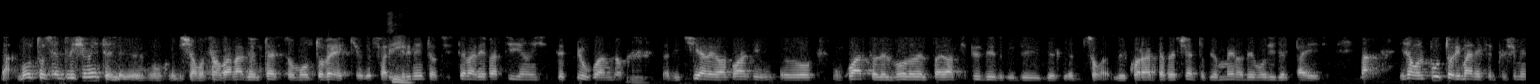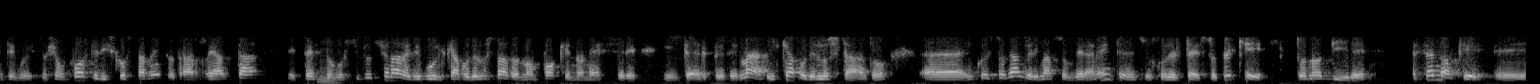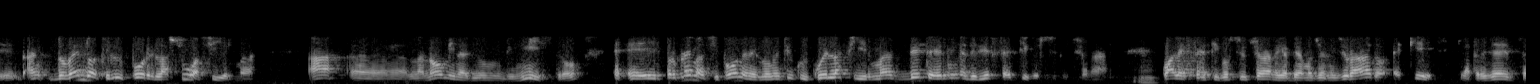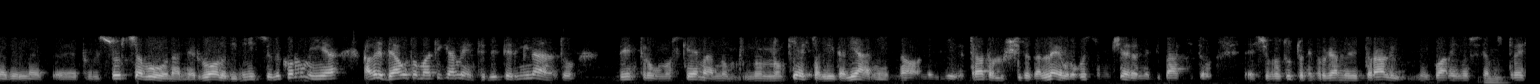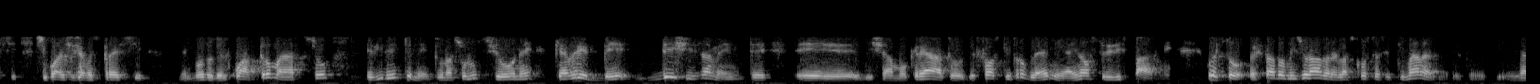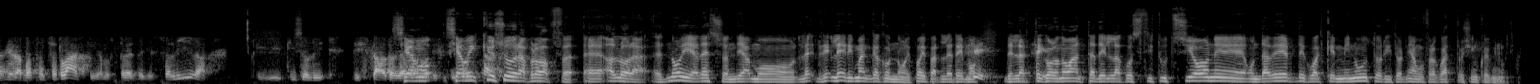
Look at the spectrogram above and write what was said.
Ma molto semplicemente, diciamo, stiamo parlando di un testo molto vecchio che fa Sì. riferimento a un sistema dei partiti che non esiste più, quando la DC aveva quasi eh, un quarto del voto del paese, anzi più di- di- del, insomma, del 40% più o meno dei voti del paese. Ma diciamo, il punto rimane semplicemente questo, c'è un forte discostamento tra realtà e testo costituzionale di cui il capo dello Stato non può che non essere interprete, ma il capo dello Stato eh, in questo caso è rimasto veramente nel succo del testo. Perché, torno a dire, essendo anche, eh, dovendo anche lui porre la sua firma alla nomina di un, di un ministro, eh, eh, il problema si pone nel momento in cui quella firma determina degli effetti costituzionali. Quale effetti costituzionali che abbiamo già misurato è che la presenza del eh, professor Savona nel ruolo di ministro dell'economia avrebbe automaticamente determinato dentro uno schema non, non- non chiesto agli italiani, no, nell'entrata all'uscita dall'euro, questo non c'era nel dibattito, eh, soprattutto nei programmi elettorali nei quali noi siamo espressi, sui quali ci siamo espressi nel voto del 4 marzo, evidentemente una soluzione che avrebbe decisamente eh, diciamo, creato dei forti problemi ai nostri risparmi. Questo è stato misurato nella scorsa settimana eh, in maniera abbastanza plastica, lo spread che saliva, i titoli di Stato Siamo, siamo in chiusura, prof. Eh, allora, eh, noi adesso andiamo. Lei, lei rimanga con noi, poi parleremo Sì, dell'articolo 90 della Costituzione. Onda Verde, qualche minuto, ritorniamo fra 4-5 minuti.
